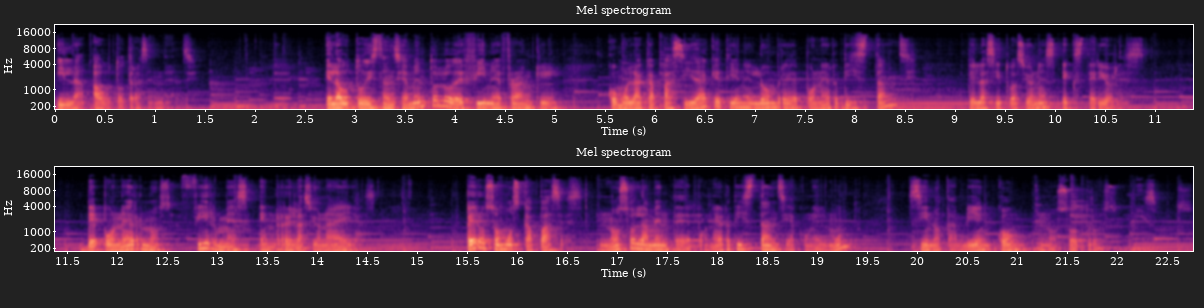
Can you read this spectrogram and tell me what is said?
y la autotrascendencia. El autodistanciamiento lo define Frankl como la capacidad que tiene el hombre de poner distancia de las situaciones exteriores, de ponernos firmes en relación a ellas, pero somos capaces no solamente de poner distancia con el mundo, sino también con nosotros mismos.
